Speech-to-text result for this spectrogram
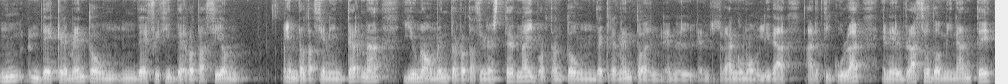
un decremento, un déficit de rotación en rotación interna y un aumento en rotación externa y por tanto un decremento en, el, rango movilidad articular en el brazo dominante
